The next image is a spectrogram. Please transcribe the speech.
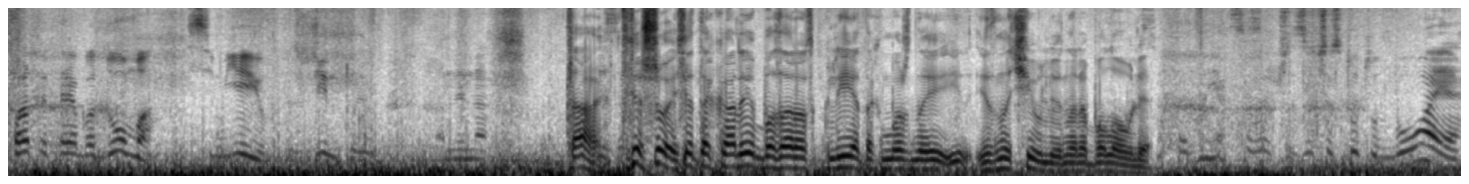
Спати треба вдома з сім'єю, з жінкою, а не на. Так, ти що, якщо така риба зараз клює, так можна і, і з ночівлею на риболовлі. Ну, як це зачасту тут буває.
